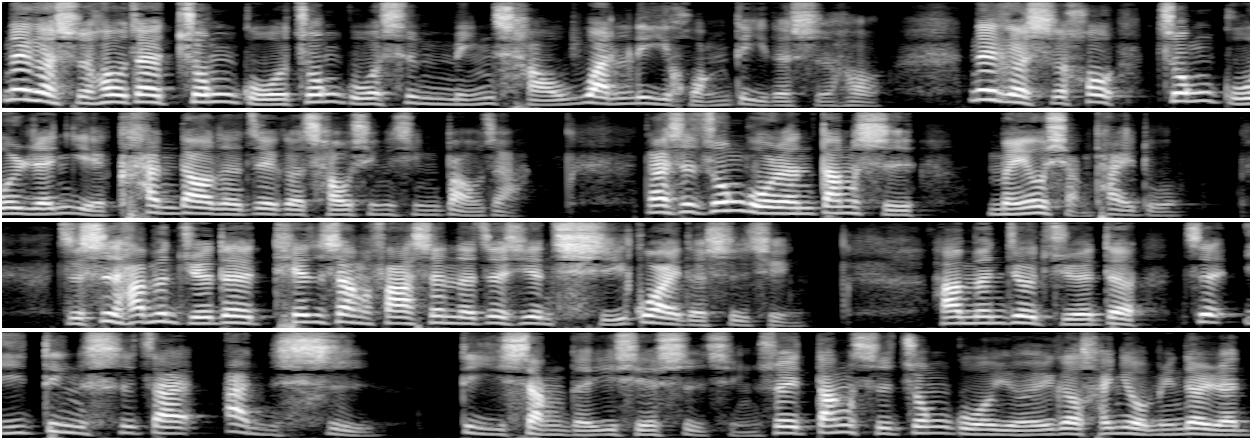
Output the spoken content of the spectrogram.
那个时候，在中国，中国是明朝万历皇帝的时候，那个时候中国人也看到了这个超新星爆炸，但是中国人当时没有想太多，只是他们觉得天上发生了这些奇怪的事情。他们就觉得这一定是在暗示地上的一些事情，所以当时中国有一个很有名的人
